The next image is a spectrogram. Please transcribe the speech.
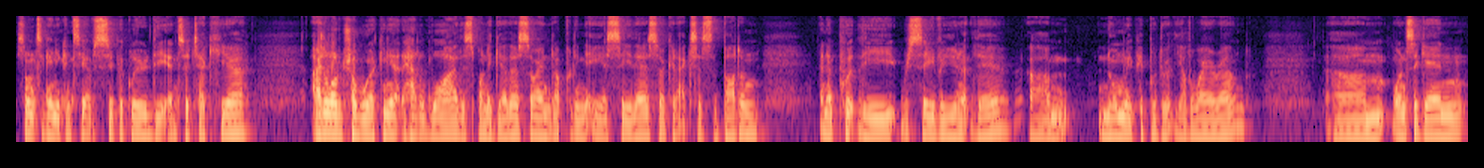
So once again, you can see I've super glued the Ensotec here. I had a lot of trouble working out how to wire this one together, so I ended up putting the ESC there so I could access the button. And I put the receiver unit there. Um, normally people do it the other way around. Um, once again,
